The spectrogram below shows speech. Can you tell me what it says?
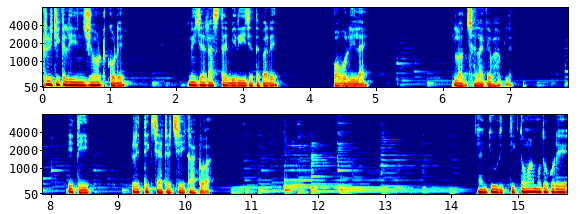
ক্রিটিক্যালি ইনজিওর্ড করে। নিজের রাস্তায় বেরিয়ে যেতে পারে অবলীলায়। লজ্জা লাগে ভাবলে। ইতি ঋতিক চ্যাটার্জি, কাটোয়া। Thank you Ritwik. তোমার মতো করে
